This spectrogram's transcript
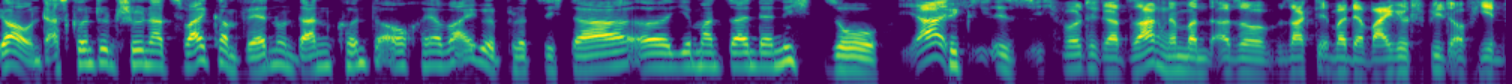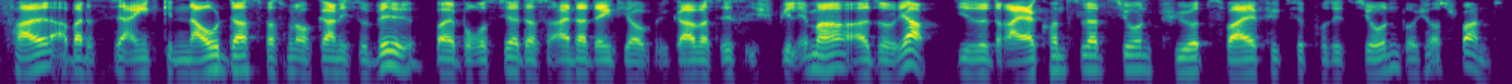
Ja, und das könnte ein schöner Zweikampf werden und dann könnte auch Herr Weigel plötzlich da äh, jemand sein, der nicht so ja, fix ich, ist. Ich wollte gerade sagen, ne, man also sagte immer, der Weigel spielt auf jeden Fall, aber das ist ja eigentlich genau das, was man auch gar nicht so will bei Borussia, dass einer denkt, ja, egal was ist, ich spiele immer. Also ja, diese Dreierkonstellation für zwei fixe Positionen durchaus spannend.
